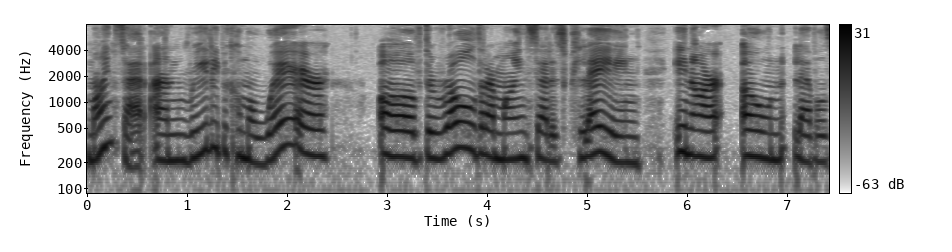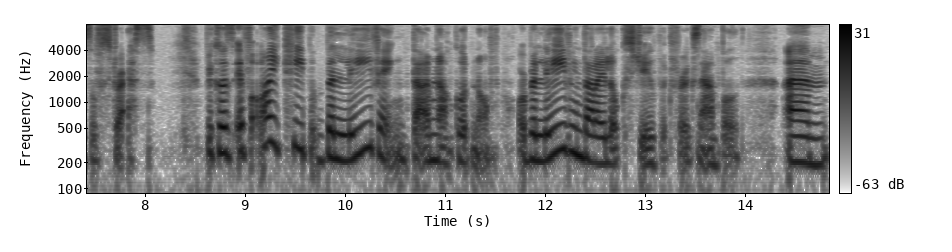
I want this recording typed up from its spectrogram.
mindset and really become aware of the role that our mindset is playing in our own levels of stress. Because if I keep believing that I'm not good enough or believing that I look stupid, for example, um,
